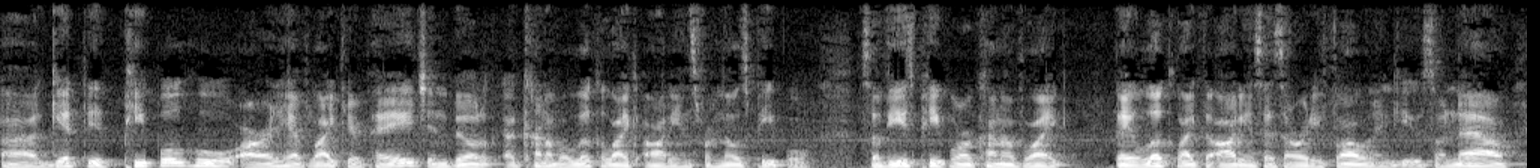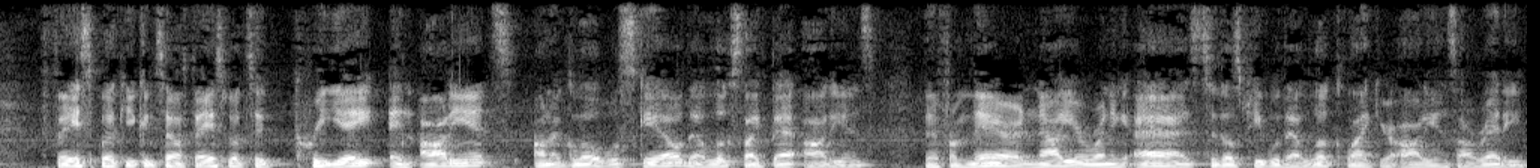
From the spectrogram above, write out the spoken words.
uh, get the people who already have liked your page and build a kind of a lookalike audience from those people. So these people are kind of like they look like the audience that's already following you. So now Facebook, you can tell Facebook to create an audience on a global scale that looks like that audience. Then from there, now you're running ads to those people that look like your audience already.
